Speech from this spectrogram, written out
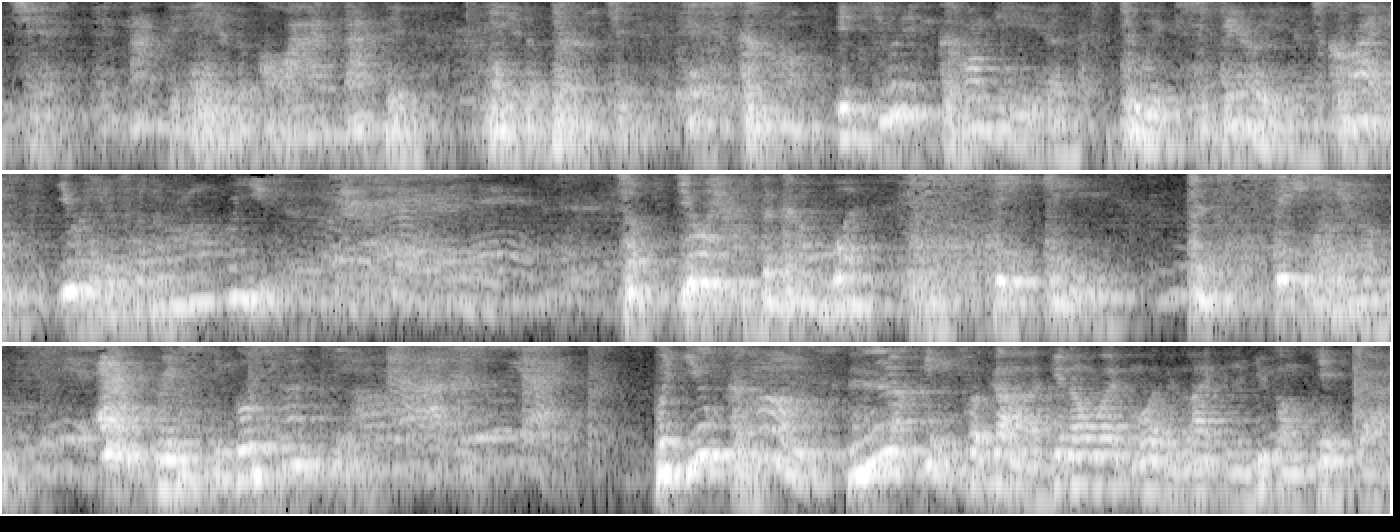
just, it's not to hear the choir, not to hear the preaching. It's come. If you didn't come here to experience Christ, you here for the wrong reasons. So you have to come what? every single Sunday. When you come looking for God, you know what? More than likely, you're going to get God.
